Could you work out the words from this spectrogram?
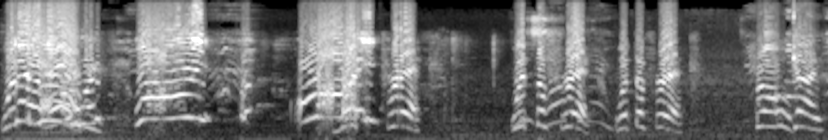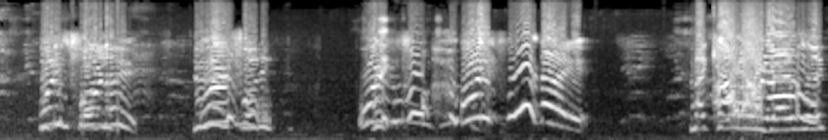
What the hell? Where are we? What frick? What the frick? What the frick? Bro, Guys, what is. Fortnite? This is is floating. What is, Fo- what is Fortnite? My camera, guys. Like,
